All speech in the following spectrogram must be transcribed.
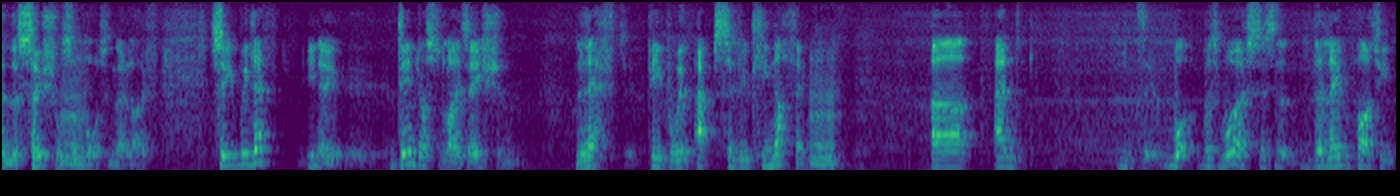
and the social support in their life. So we left, you know, deindustrialization left people with absolutely nothing. Uh, and th- what was worse is that the Labour Party.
